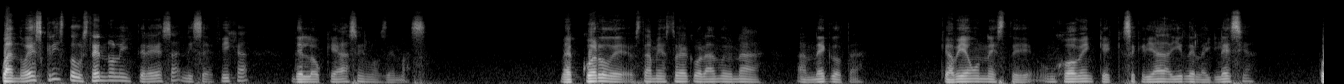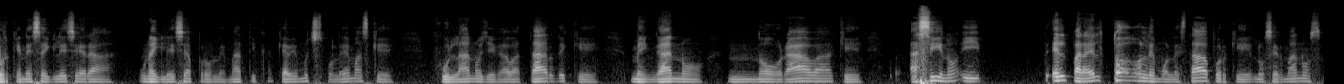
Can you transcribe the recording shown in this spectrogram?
cuando es Cristo, usted no le interesa ni se fija de lo que hacen los demás. Me acuerdo de, también estoy acordando de una anécdota, que había un, este, un joven que, se quería ir de la iglesia, porque en esa iglesia era una iglesia problemática, que había muchos problemas, que fulano llegaba tarde, que Mengano no oraba, que así, ¿no? Y él, para él todo le molestaba porque los hermanos,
